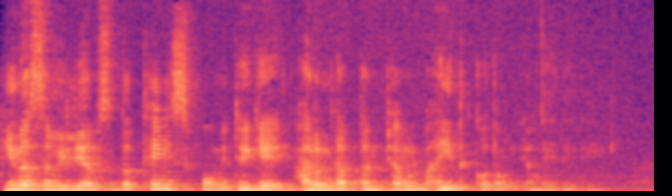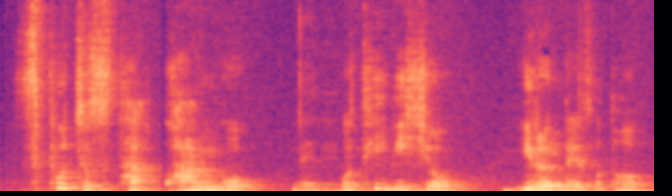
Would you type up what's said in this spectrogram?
비너스 윌리엄스도 테니스 폼이 되게 아름답다는 평을 많이 듣거든요. 네네네. 스포츠 스타, 광고, 네네. 뭐 TV 쇼 이런 데서 더 어,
